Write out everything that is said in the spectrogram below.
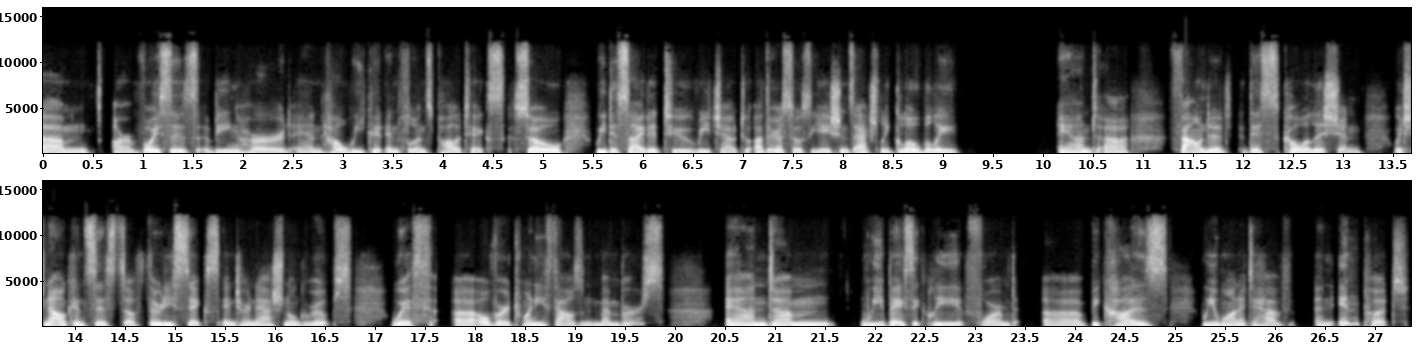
um, our voices being heard, and how we could influence politics. So we decided to reach out to other associations, actually globally, and uh, founded this coalition, which now consists of 36 international groups with uh, over 20,000 members. And um, we basically formed uh, because we wanted to have an input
